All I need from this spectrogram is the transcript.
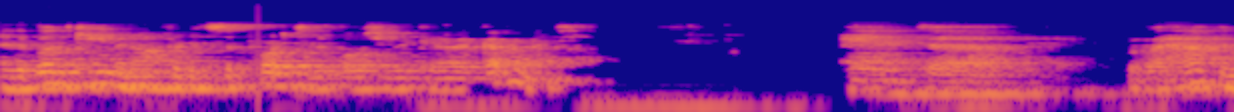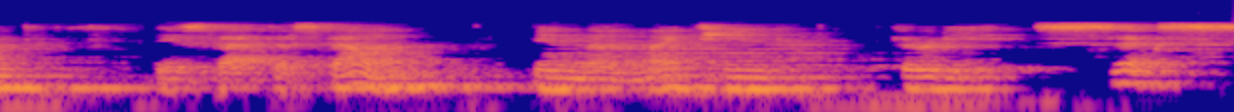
And the Bund came and offered its support to the Bolshevik uh, government. And uh, what happened is that uh, Stalin, in 1936,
